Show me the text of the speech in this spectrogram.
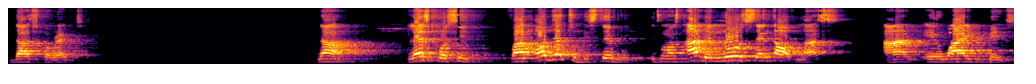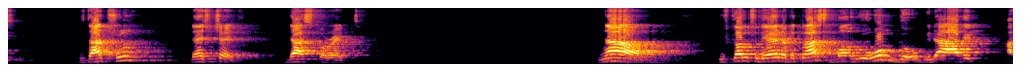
That's correct. Now, let's proceed. For an object to be stable, it must have a low center of mass and a wide base. Is that true? Let's check. That's correct. Now, we've come to the end of the class, but we won't go without having a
